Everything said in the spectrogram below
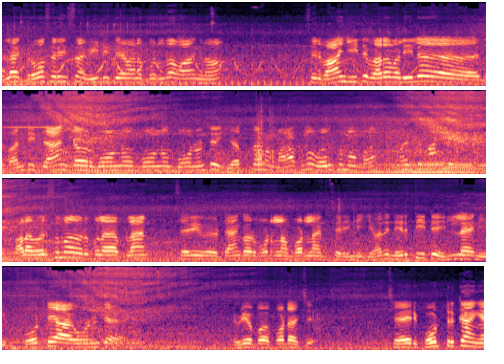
எல்லாம் க்ரோசரிஸ் தான் வீட்டுக்கு தேவையான பொருள் தான் வாங்கினோம். சரி வாங்கிட்டு வர வழியில் இந்த வண்டி டேங்க் கவர் போகணும் போகணும் போகணுன்ட்டு எத்தனை மாதமோ வருஷமாம்மா. பல வருஷமாக ஒரு பல பிளான் சரி டேங்க் கவர் போடலாம் போடலாம். சரி இன்னைக்கு வந்து நிறுத்திட்டு இல்லை நீ போட்டே ஆகணுன்ட்டு எப்படியோ போ போட்டாச்சு. சரி போட்டிருக்காங்க.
